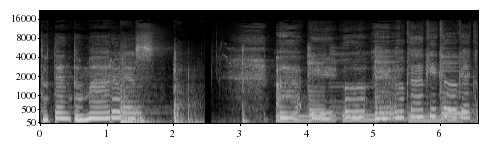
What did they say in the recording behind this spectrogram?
とてんとまるです。あいうえおかきくけこ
